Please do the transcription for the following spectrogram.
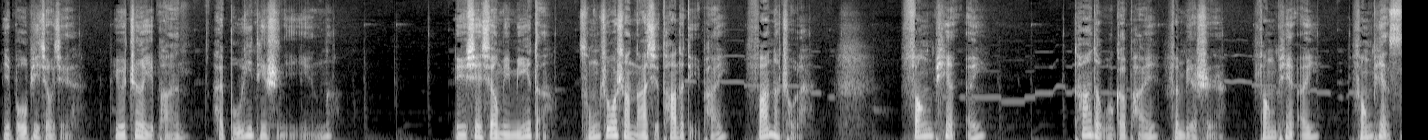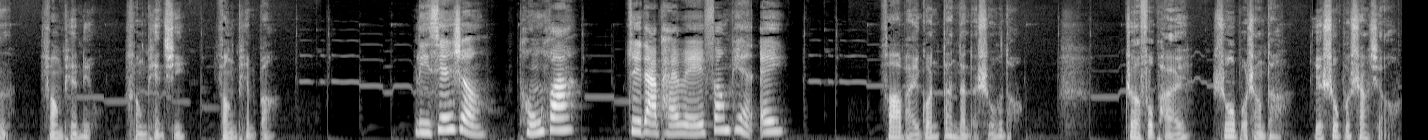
你不必纠结，因为这一盘还不一定是你赢呢。李现笑眯眯的。从桌上拿起他的底牌翻了出来，方片 A，他的五个牌分别是方片 A、方片四、方片六、方片七、方片八。李先生，同花，最大牌为方片 A。发牌官淡淡的说道：“这副牌说不上大，也说不上小。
